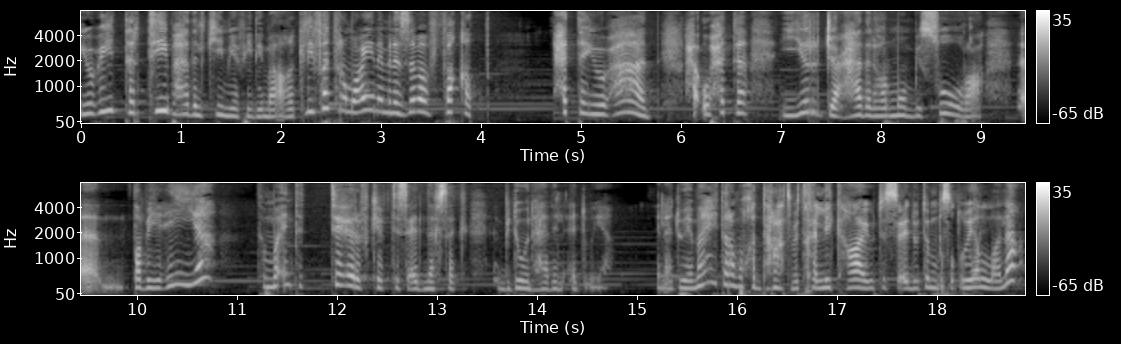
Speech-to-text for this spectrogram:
يعيد ترتيب هذا الكيمياء في دماغك لفترة معينة من الزمن فقط. حتى يعاد وحتى يرجع هذا الهرمون بصورة طبيعية. ثم أنت تعرف كيف تسعد نفسك بدون هذه الأدوية. الأدوية ما هي ترى مخدرات بتخليك هاي وتسعد وتنبسط ويلا لا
